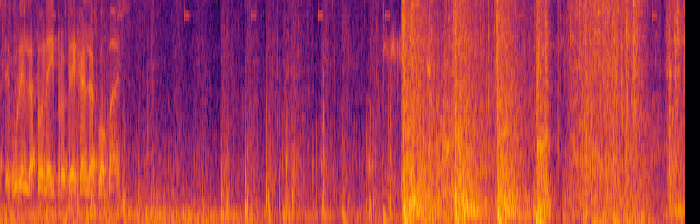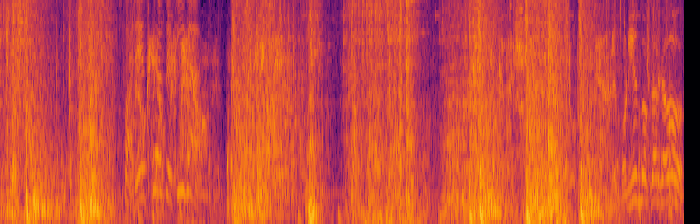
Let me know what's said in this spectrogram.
Aseguren la zona y protejan las bombas. ¡Pared protegida! Reponiendo cargador.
